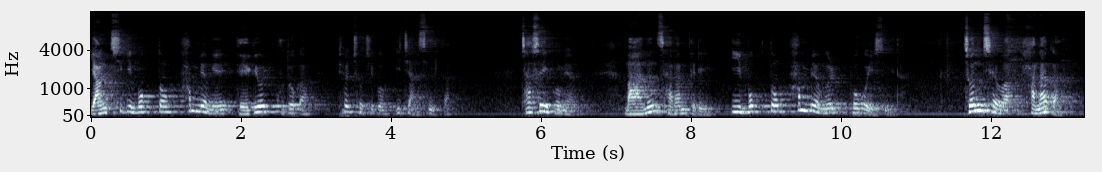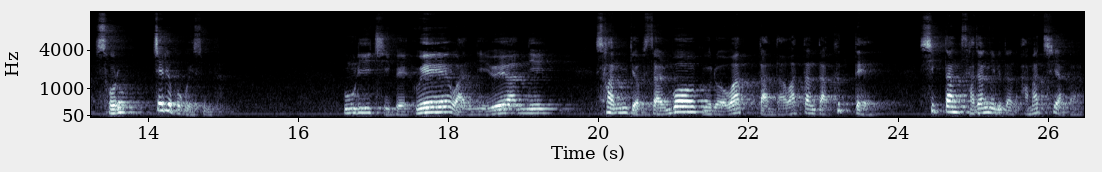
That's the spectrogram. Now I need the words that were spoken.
양치기 목동 한 명의 대결 구도가 펼쳐지고 있지 않습니까? 자세히 보면 많은 사람들이 이 목동 한 명을 보고 있습니다. 전체와 하나가 서로 째려보고 있습니다. 우리 집에 왜 왔니? 왜 왔니? 삼겹살 먹으러 왔단다, 왔단다. 그때 식당 사장님이던 아마치아가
